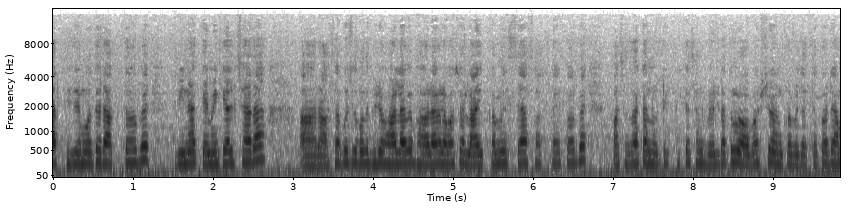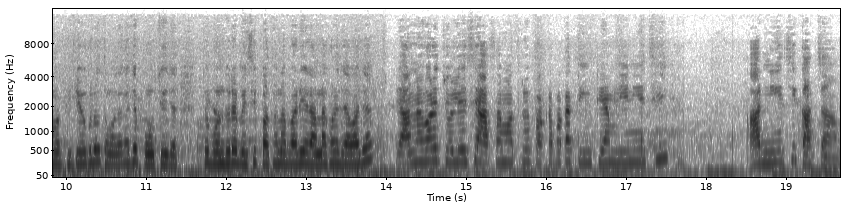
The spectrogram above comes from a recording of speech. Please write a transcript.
আর ফ্রিজের মধ্যে রাখতে হবে বিনা কেমিক্যাল ছাড়া। আর আশা করছি তোমাদের ভিডিও ভালো লাগবে। ভালো লাগলে অবশ্যই লাইক কমেন্ট শেয়ার সাবস্ক্রাইব করবে। পাশে থাকা নোটিফিকেশান বেলটা তোমরা অবশ্যই অন করবে যাতে করে আমার ভিডিওগুলো তোমাদের কাছে পৌঁছে যায়। তো বন্ধুরা, বেশি কথা না বাড়িয়ে রান্নাঘরে যাওয়া যায় রান্নাঘরে চলে এসে আসা মাত্র পাকা পাকা তিনটে আম নিয়ে নিয়েছি আর নিয়েছি কাঁচা আম।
